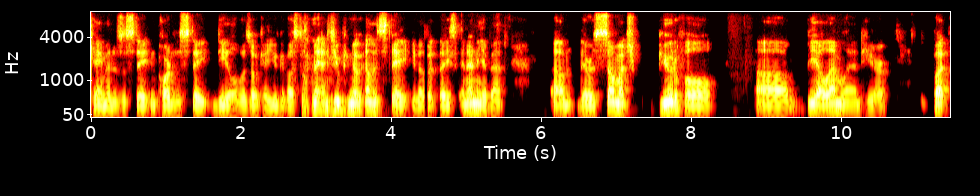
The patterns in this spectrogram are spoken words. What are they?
came in as a state, and part of the state deal was okay, you give us the land, you bring around the state, you know. But they, in any event, um, there is so much beautiful uh, BLM land here, but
